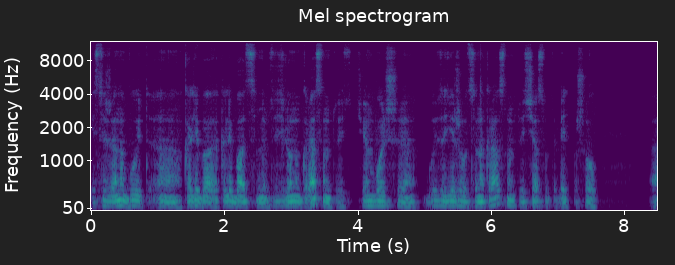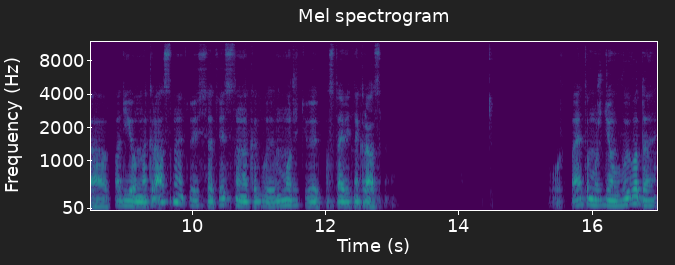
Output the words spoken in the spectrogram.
Если же она будет э, колеба, колебаться между зеленым и красным, то есть чем больше будет задерживаться на красном, то есть сейчас вот опять пошел э, подъем на красное, то есть соответственно как бы можете поставить на красное. Вот, поэтому ждем вывода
